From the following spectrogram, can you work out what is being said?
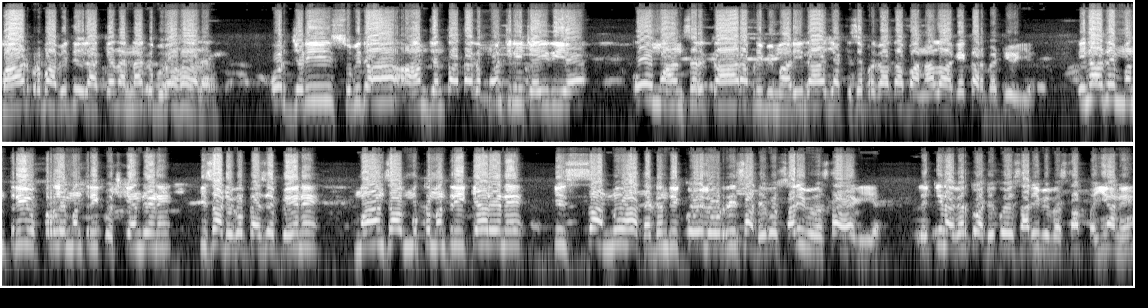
ਬਾੜ ਪ੍ਰਭਾਵਿਤ ਇਲਾਕਿਆਂ ਦਾ ਇੰਨਾ ਕੁ ਬੁਰਾ ਹਾਲ ਹੈ ਔਰ ਜਿਹੜੀ ਸੁਵਿਧਾ ਆਮ ਜਨਤਾ ਤੱਕ ਪਹੁੰਚਣੀ ਚਾਹੀਦੀ ਹੈ, ਉਹ ਮਾਨ ਸਰਕਾਰ ਆਪਣੀ ਬਿਮਾਰੀ ਦਾ ਜਾਂ ਕਿਸੇ ਪ੍ਰਕਾਰ ਦਾ ਬਹਾਨਾ ਲਾ ਕੇ ਘਰ ਬੈਠੀ ਹੋਈ ਹੈ। ਇਹਨਾਂ ਦੇ ਮੰਤਰੀ, ਉੱਪਰਲੇ ਮੰਤਰੀ ਕੁਝ ਕਹਿੰਦੇ ਨੇ ਕਿ ਸਾਡੇ ਕੋਲ ਪੈਸੇ ਪਏ ਨੇ। ਮਾਨ ਸਾਹਿਬ ਮੁੱਖ ਮੰਤਰੀ ਕਹਿ ਰਹੇ ਨੇ ਕਿ ਸਾਨੂੰ ਹੱਥ ਅੱਡਣ ਦੀ ਕੋਈ ਲੋੜ ਨਹੀਂ, ਸਾਡੇ ਕੋਲ ਸਾਰੀ ਵਿਵਸਥਾ ਹੈਗੀ ਹੈ। ਲੇਕਿਨ ਅਗਰ ਤੁਹਾਡੇ ਕੋਲ ਇਹ ਸਾਰੀ ਵਿਵਸਥਾ ਪਈਆਂ ਨੇ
